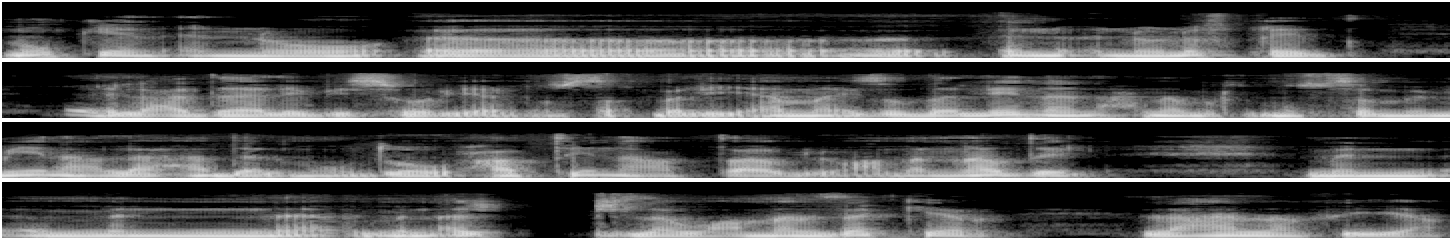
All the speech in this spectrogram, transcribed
ممكن إنه إنه نفقد العدالة بسوريا المستقبلية، أما إذا ضلينا نحن مصممين على هذا الموضوع وحاطينه على الطاولة وعم نناضل من من من أجله وعم نذكر العالم فيها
